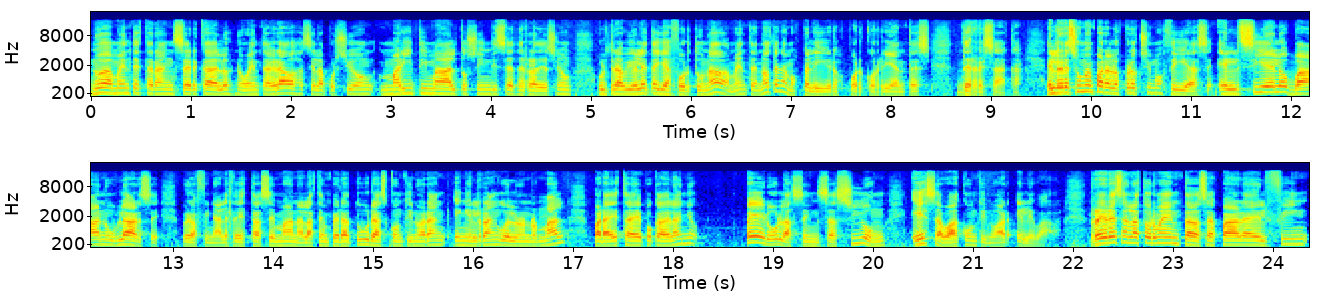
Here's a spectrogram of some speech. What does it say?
nuevamente estarán cerca de los 90 grados hacia la porción marítima, altos índices de radiación ultravioleta y afortunadamente no tenemos peligros por corrientes de resaca. El resumen para los próximos días, el cielo va a nublarse, pero a finales de esta semana las temperaturas continuarán en el rango de lo normal para esta época del año pero la sensación esa va a continuar elevada. Regresan las tormentas para el fin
